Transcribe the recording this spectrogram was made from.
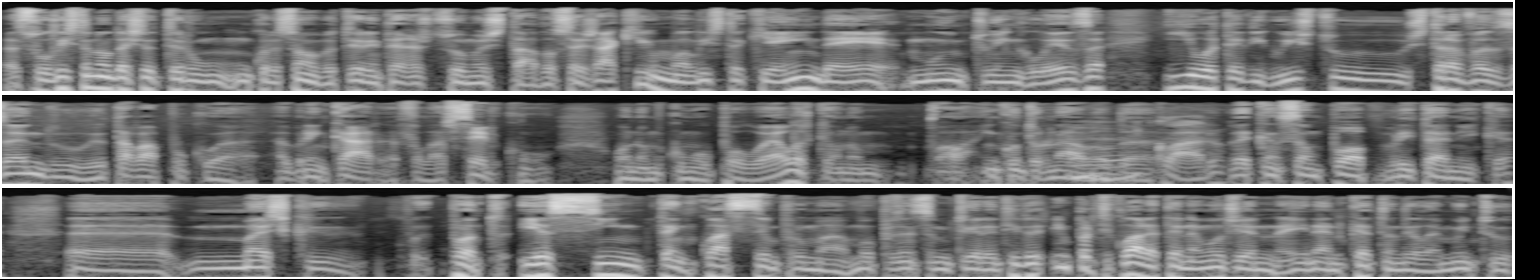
A sua lista não deixa de ter um, um coração a bater em terras de Sua Majestade, ou seja, há aqui uma lista que ainda é muito inglesa e eu até digo isto extravasando. Eu estava há pouco a, a brincar, a falar sério com um nome como o Paul Weller, que é um nome lá, incontornável da, Claro. da canção pop britânica, uh, mas que, pronto, esse sim tem quase sempre uma, uma presença muito garantida, em particular até na Mojo e na Uncut, onde ele é muito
